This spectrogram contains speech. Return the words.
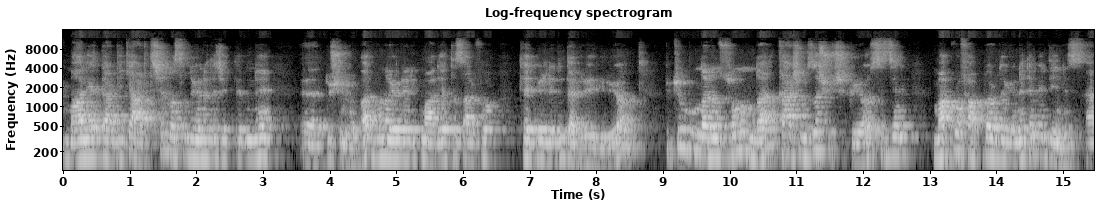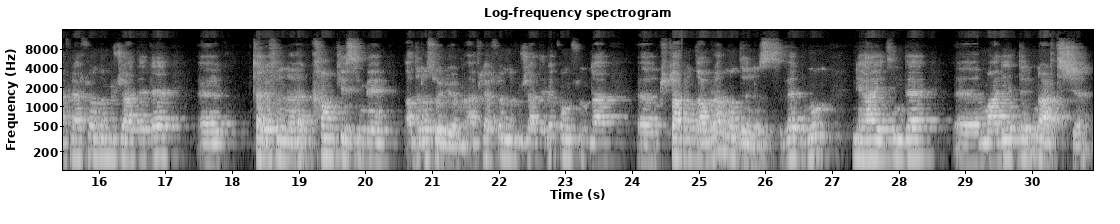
maliyetlerdeki artışı nasıl yöneteceklerini e, düşünüyorlar. Buna yönelik maliyet tasarrufu tedbirleri devreye giriyor. Bütün bunların sonunda karşımıza şu çıkıyor. Sizin makro faktörde yönetemediğiniz enflasyonla mücadele e, tarafını kamu kesimi adına söylüyorum. Enflasyonla mücadele konusunda e, tutarlı davranmadığınız ve bunun nihayetinde e, maliyetlerin artışı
